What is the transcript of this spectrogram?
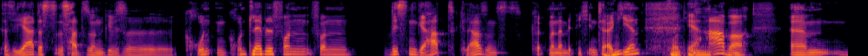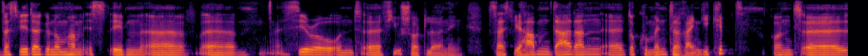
also ja, das, das hat so ein gewisse Grund, ein Grundlevel von, von Wissen gehabt, klar, sonst könnte man damit nicht interagieren. Mhm. Ja, aber ähm, was wir da genommen haben, ist eben äh, äh, Zero und äh, Few-Shot Learning. Das heißt, wir haben da dann äh, Dokumente reingekippt und äh,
